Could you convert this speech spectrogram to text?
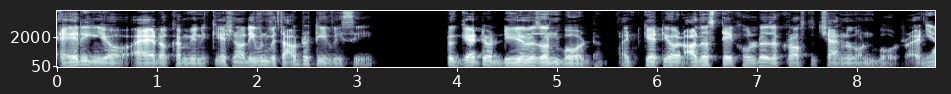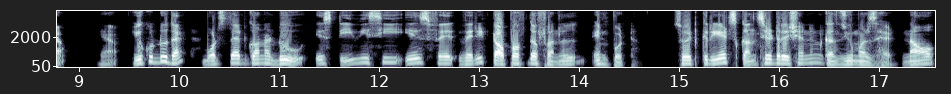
airing your ad or communication or even without a TVC to get your dealers on board and get your other stakeholders across the channel on board, right? Yeah. Yeah, you could do that. What's that gonna do is TVC is very top of the funnel input. So it creates consideration in consumer's head. Now,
